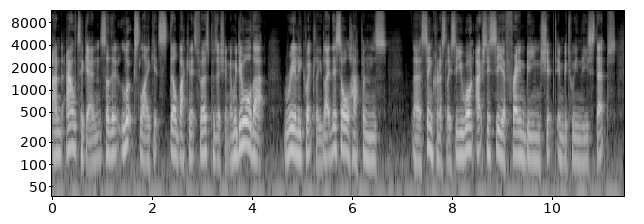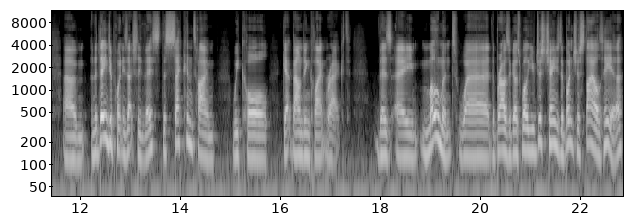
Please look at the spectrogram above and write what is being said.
and out again so that it looks like it's still back in its first position. And we do all that really quickly. Like this all happens uh, synchronously, so you won't actually see a frame being shipped in between these steps. Um, and the danger point is actually this. The second time we call get bounding client rect, there's a moment where the browser goes, well, you've just changed a bunch of styles here.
